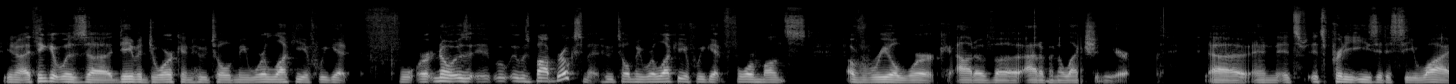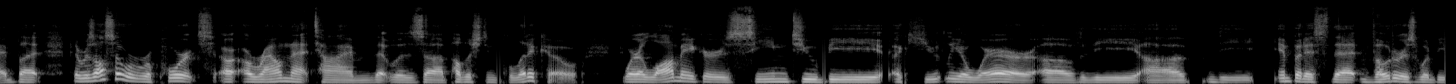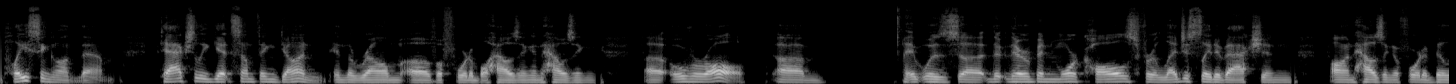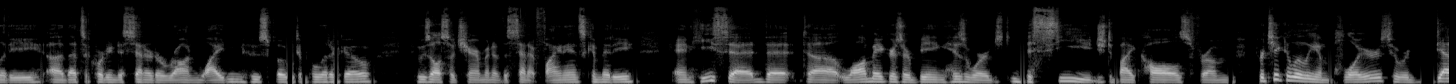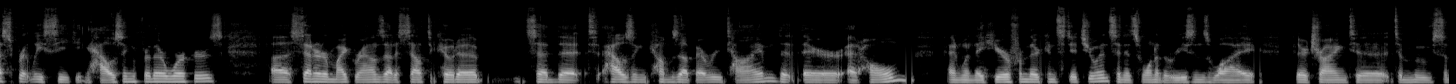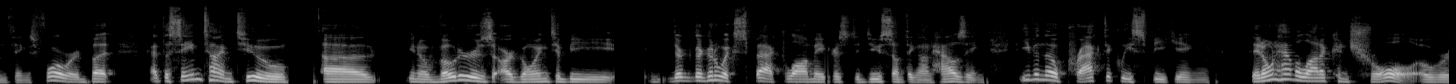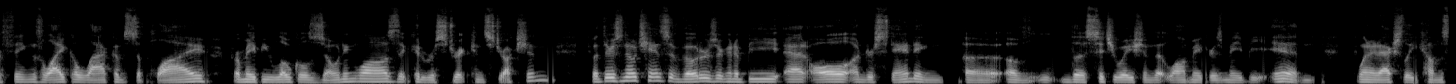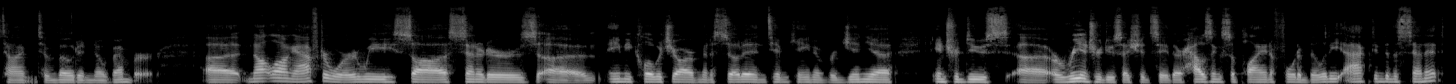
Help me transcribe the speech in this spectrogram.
you know, I think it was uh, David Dworkin who told me we're lucky if we get four. No, it was it, it was Bob Broeksmit who told me we're lucky if we get four months of real work out of uh, out of an election year. Uh, and it's it's pretty easy to see why. But there was also a report around that time that was uh, published in Politico where lawmakers seem to be acutely aware of the uh, the impetus that voters would be placing on them to actually get something done in the realm of affordable housing and housing uh, overall. Um, it was uh, th- there have been more calls for legislative action on housing affordability. Uh, that's according to Senator Ron Wyden, who spoke to Politico who's also chairman of the Senate Finance Committee. And he said that uh, lawmakers are being, his words, besieged by calls from particularly employers who are desperately seeking housing for their workers. Uh, Senator Mike Rounds out of South Dakota said that housing comes up every time that they're at home and when they hear from their constituents and it's one of the reasons why they're trying to to move some things forward but at the same time too uh, you know voters are going to be they're they're going to expect lawmakers to do something on housing even though practically speaking they don't have a lot of control over things like a lack of supply or maybe local zoning laws that could restrict construction but there's no chance that voters are going to be at all understanding uh, of the situation that lawmakers may be in when it actually comes time to vote in November. Uh, not long afterward, we saw Senators uh, Amy Klobuchar of Minnesota and Tim Kaine of Virginia introduce uh, or reintroduce, I should say, their Housing Supply and Affordability Act into the Senate.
